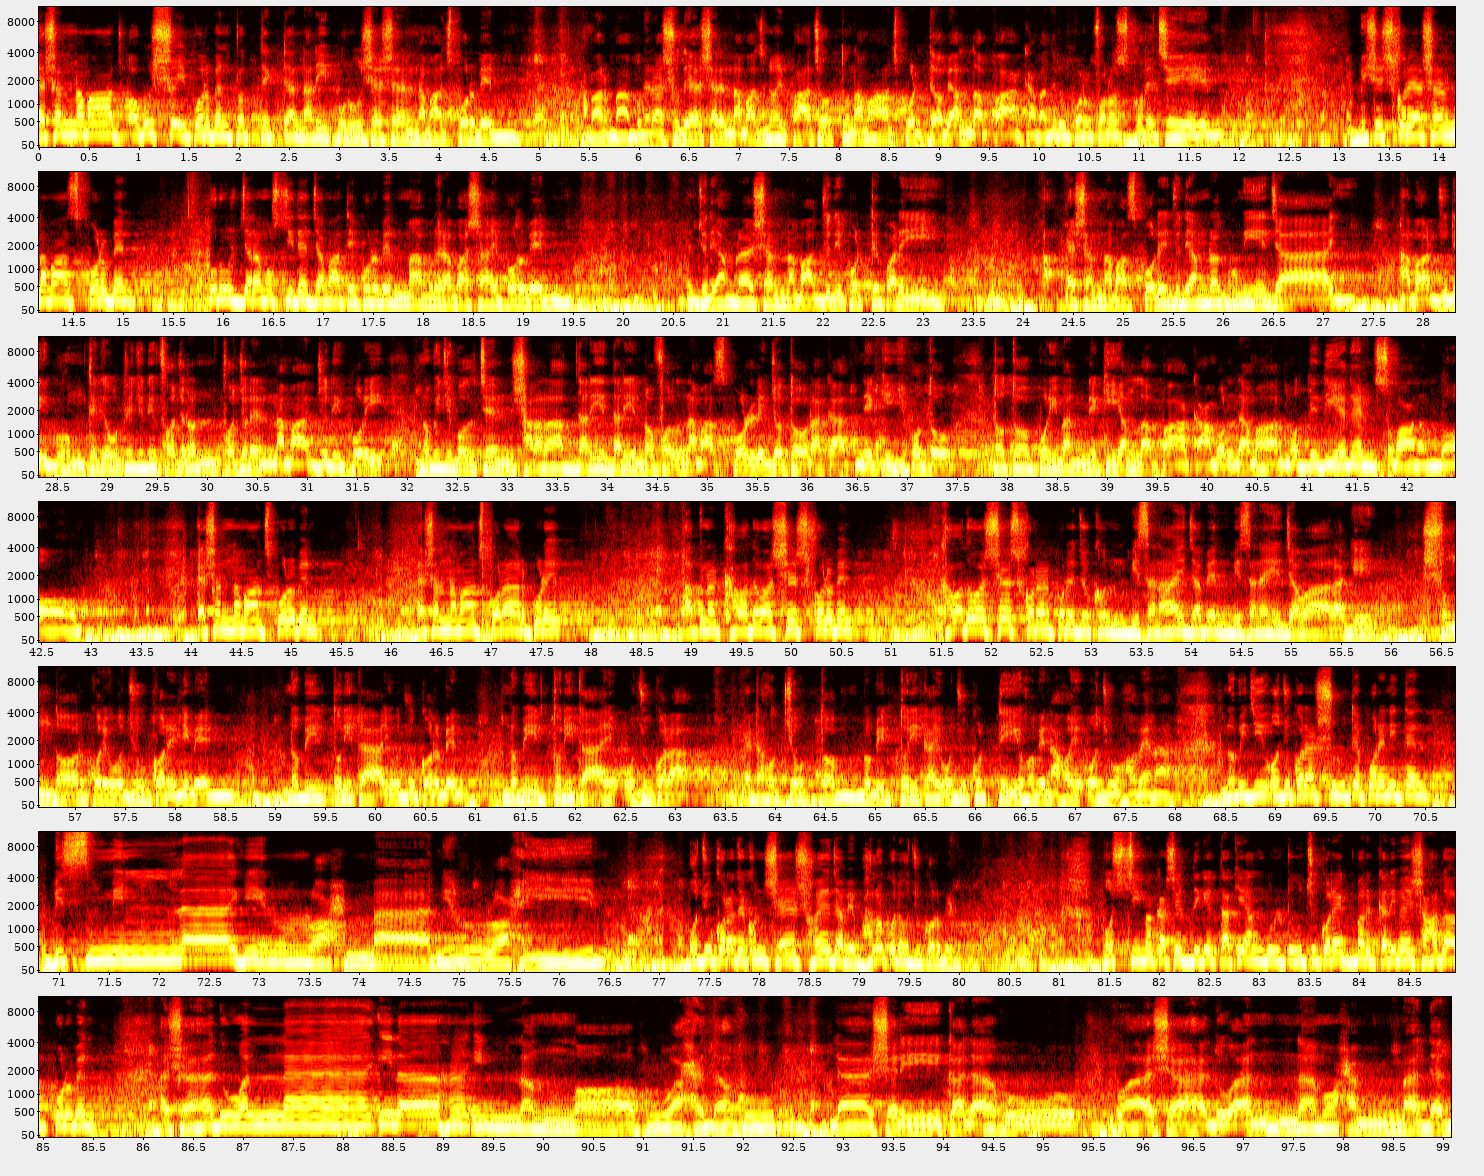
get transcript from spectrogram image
এশার নামাজ অবশ্যই পড়বেন, প্রত্যেকটা নারী পুরুষ এশারের নামাজ পড়বেন। আমার মা বোনেরা, শুধু এশারের নামাজ নয়, পাঁচ ওয়াক্ত নামাজ পড়তে হবে। আল্লাহ পাক আমাদের উপর ফরজ করেছেন। বিশেষ করে আশার নামাজ পড়বেন, পুরুষ যারা মসজিদে জামাতে পড়বেন, মা বোনেরা বাসায় পড়বেন। যদি আমরা এশার নামাজ যদি পড়তে পারি এশার নামাজ পড়ে যদি আমরা ঘুমিয়ে যাই, আবার যদি ঘুম থেকে উঠে যদি ফজরন, ফজরের নামাজ যদি পড়ি, নবীজি বলছেন, সারা রাত দাঁড়িয়ে দাঁড়িয়ে নফল নামাজ পড়লে যত রাকাত নেকি হতো, তত পরিমাণ নেকি আল্লাহ পাক আমল নামার মধ্যে দিয়ে দেন সোবান এশার নামাজ পড়বেন। এশার নামাজ পড়ার পরে আপনার খাওয়া দাওয়া শেষ করবেন। খাওয়া দাওয়া শেষ করার পরে যখন বিছানায় যাবেন বিছানায় যাওয়ার আগে সুন্দর করে অজু করে নেবেন। নবীর তরিকায় অজু করবেন। নবীর তরিকায় অজু করা, এটা হচ্ছে উত্তম। নবীর তরিকায় অজু করতেই হবে, না হয় অজু হবে না। নবীজি অজু করার শুরুতে পড়ে নিতেন, বিসমিল্লাহির রহিম। অজু করা যখন শেষ হয়ে যাবে, ভালো করে অজু করবেন। পশ্চিম আকাশের দিকে তাকিয়ে আঙ্গুলটা উঁচু করে একবার কালিমে শাহাদাত পড়বেন। আশহাদু আল্লা ইলাহা ইল্লাল্লাহু ওয়াহদাহু লা শারীকা লাহু ওয়া আশহাদু আন্না মুহাম্মাদান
